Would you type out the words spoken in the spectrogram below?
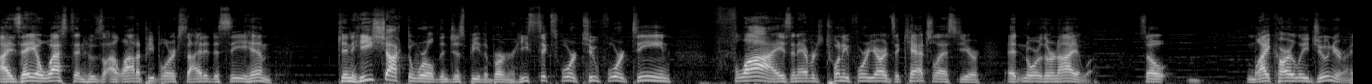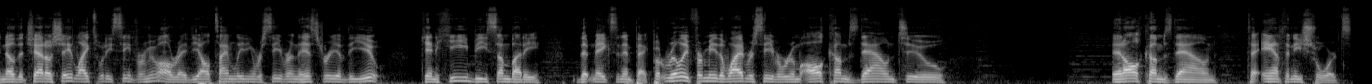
Isaiah Weston, who's a lot of people are excited to see him. Can he shock the world and just be the burner? He's 6'4", 214 flies and averaged 24 yards a catch last year at Northern Iowa. So Mike Harley Jr., I know that Chad O'Shea likes what he's seen from him already, the all time leading receiver in the history of the U. Can he be somebody that makes an impact? But really, for me, the wide receiver room all comes down to it all comes down to Anthony Schwartz.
